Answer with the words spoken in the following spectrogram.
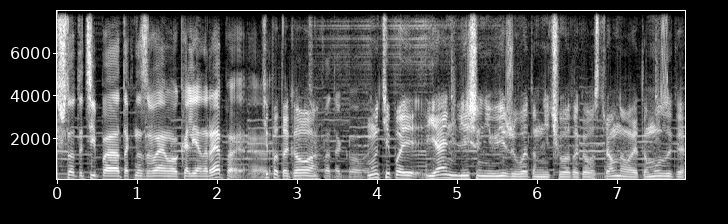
что-то типа так называемого кальян рэпа? э, Типа такого. Типа такого. Ну, типа, я лично не вижу в этом ничего такого стрёмного. Это музыка,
